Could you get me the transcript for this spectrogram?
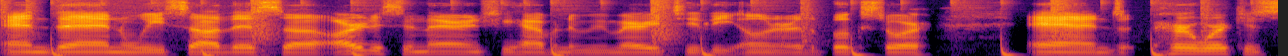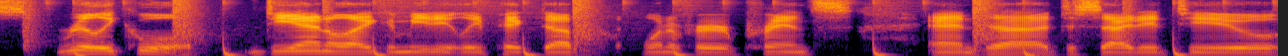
and then we saw this uh, artist in there, and she happened to be married to the owner of the bookstore, and her work is really cool. Deanna like immediately picked up one of her prints and uh, decided to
